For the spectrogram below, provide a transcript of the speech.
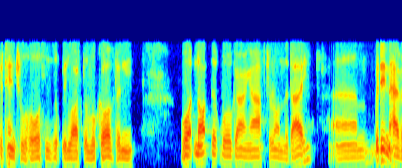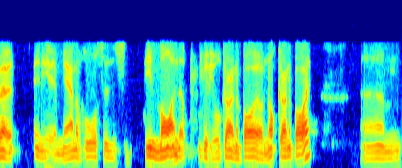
potential horses that we liked the look of and whatnot that we were going after on the day. Um, we didn't have a, any amount of horses in mind that we were going to buy or not going to buy. Um,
